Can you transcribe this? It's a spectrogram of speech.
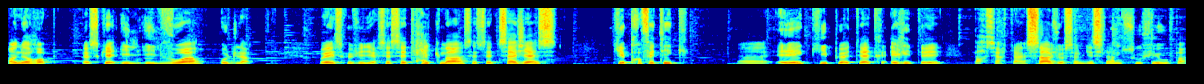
en Europe, parce qu'il il voit au-delà. Vous voyez ce que je veux dire? C'est cette hikmah, c'est cette sagesse qui est prophétique hein, et qui peut être héritée par certains sages au sein de l'islam, soufis ou pas.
